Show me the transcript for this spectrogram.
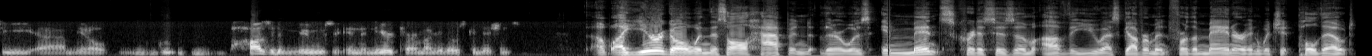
see, um, you know, g- positive news in the near term under those conditions. A year ago, when this all happened, there was immense criticism of the U.S. government for the manner in which it pulled out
